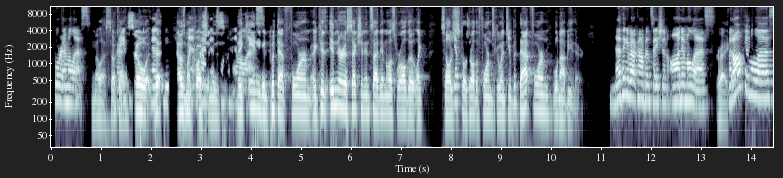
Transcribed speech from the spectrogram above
for MLS. MLS. Okay. Right? So that, that, was my question is they can't even put that form uh, because isn't there a section inside MLS where all the like sellers yep. disclosure, all the forms go into, but that form will not be there. Nothing about compensation on MLS. Right. But off MLS,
